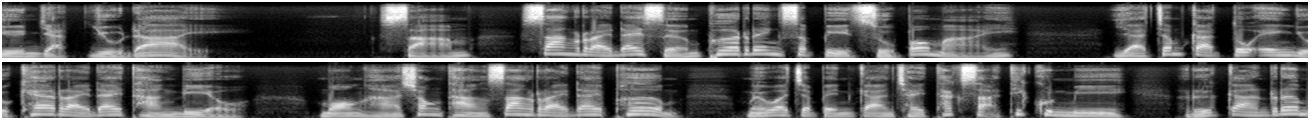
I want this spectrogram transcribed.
ยืนหยัดอยู่ได้ 3. สร้างรายได้เสริมเพื่อเร่งสปีดสู่เป้าหมาย อย่าจำกัดตัวเองอยู่แค่รายได้ทางเดียว มองหาช่องทางสร้างรายได้เพิ่ม ไม่ว่าจะเป็นการใช้ทักษะที่คุณมี หรือการเริ่ม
